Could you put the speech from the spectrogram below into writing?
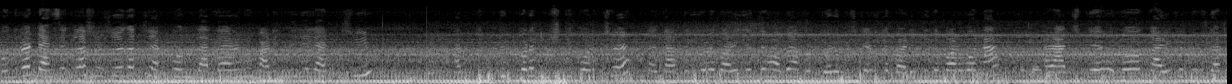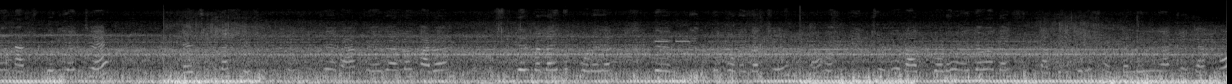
বন্ধুরা ডান্সের ক্লাস শেষ হয়ে গেছে এখন দাদা আর আমি বাড়ির দিকে যাচ্ছি আর টিপ করে বৃষ্টি পড়ছে তাই তাড়াতাড়ি করে বাড়ি যেতে হবে আবার জোরে বৃষ্টি আসলে বাড়ি যেতে পারব না আর আজকে হলো গাড়িতে তুমি জানো নাচ করিয়েছে ডান্সের ক্লাস শেষ হতে শেষ হতে রাত হয়ে গেল কারণ শীতের বেলায় তো পড়ে যাচ্ছে শীতের দিন তো পড়ে গেছে এখন দিন ছোট রাত বড় হয়ে যাবে তাই তাড়াতাড়ি করে সন্ধ্যা লেগে গেছে দেখো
